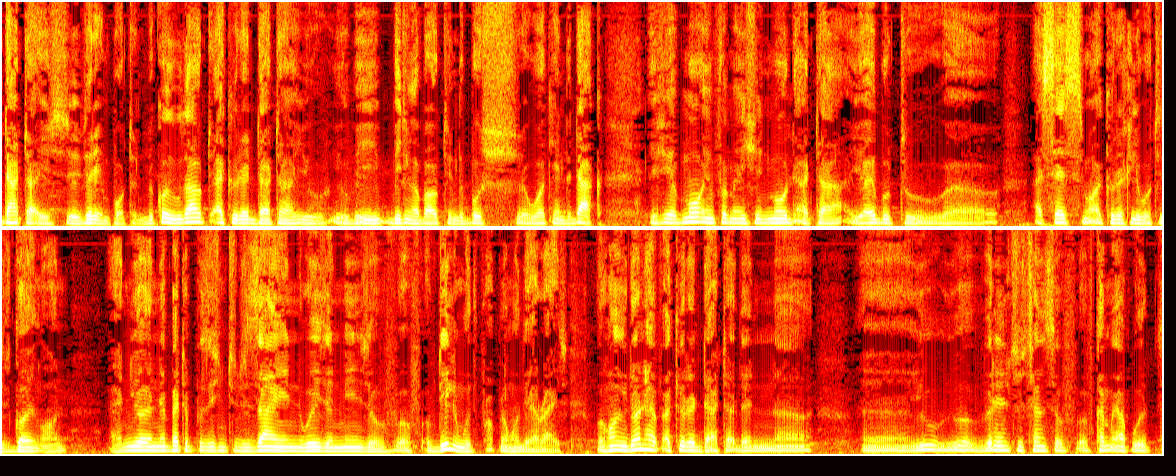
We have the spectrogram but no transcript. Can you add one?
Data is uh, very important because without accurate data, you you'll be beating about in the bush, uh, working in the dark. If you have more information, more data, you're able to uh, assess more accurately what is going on, and you're in a better position to design ways and means of, of, of dealing with problems when they arise. But when you don't have accurate data, then uh, uh, you, you have very little chance of, of coming up with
